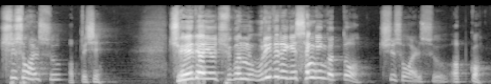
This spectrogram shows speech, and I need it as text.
취소할 수 없듯이 죄에 대하여 죽은 우리들에게 생긴 것도 취소할 수 없고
